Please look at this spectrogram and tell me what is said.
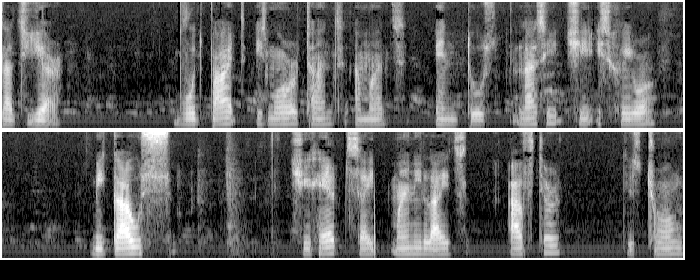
last year. Pat is more than a math enthusiast, she is hero because she helped save many lives after the strong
